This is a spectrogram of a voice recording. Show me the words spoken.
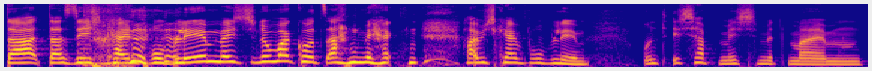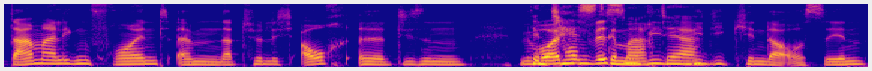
da, da sehe ich kein Problem, möchte ich nur mal kurz anmerken, habe ich kein Problem. Und ich habe mich mit meinem damaligen Freund ähm, natürlich auch äh, diesen, wir Den wollten Test wissen, gemacht, wie, ja. wie die Kinder aussehen.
